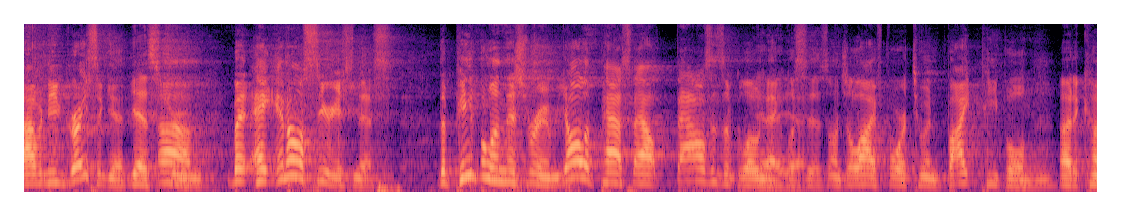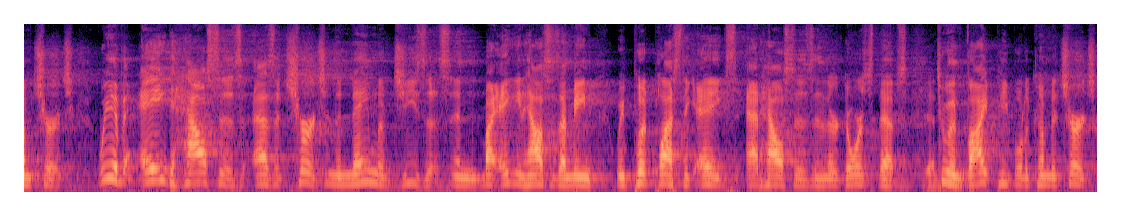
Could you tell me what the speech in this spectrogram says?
I would need grace again. Yes, true. but hey, in all seriousness, the people in this room, y'all have passed out thousands of glow Yeah, yeah. necklaces on July 4th to invite people Mm-hmm. uh, to come church. We have aid houses as a church in the name of Jesus. And by egging houses, I mean we put plastic eggs at houses and their doorsteps to invite people to come to church.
